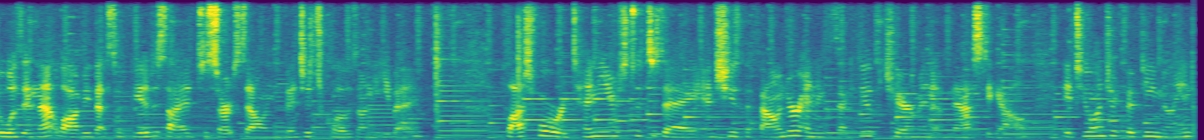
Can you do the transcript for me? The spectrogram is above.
It was in that lobby that Sophia decided to start selling vintage clothes on eBay. Flash forward 10 years to today, and she's the founder and executive chairman of Nasty Gal, a $250 million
